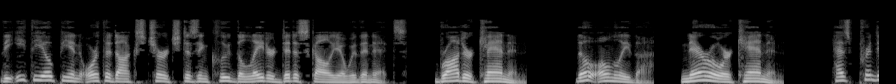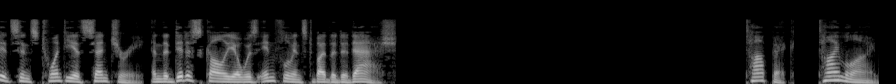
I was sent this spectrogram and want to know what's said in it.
The Ethiopian Orthodox Church does include the later Didascalia within its broader canon, though only the narrower canon has printed since 20th century, and the Didascalia was influenced by the Didache. Topic: Timeline.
